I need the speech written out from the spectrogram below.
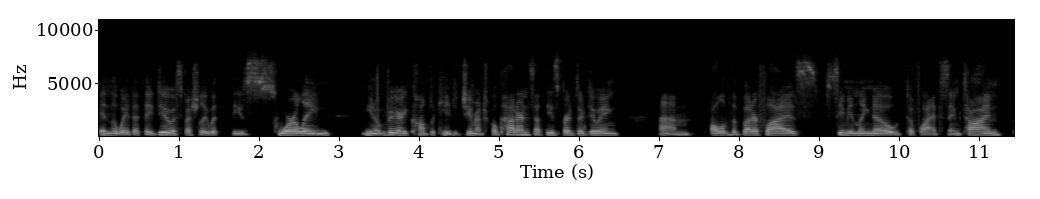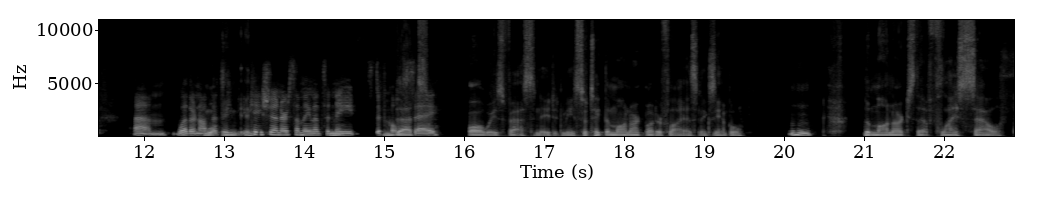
in the way that they do, especially with these swirling, you know, very complicated geometrical patterns that these birds are doing. Um, all of the butterflies seemingly know to fly at the same time. Um, whether or not Well, that's and- and- communication or something that's innate, it's difficult to say. always fascinated me. So take the monarch butterfly as an example. Mhm. The monarchs that fly south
